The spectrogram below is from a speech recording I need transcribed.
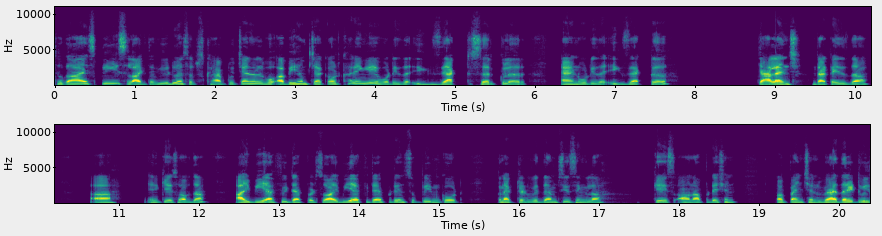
तो guys please like the video and subscribe to channel वो अभी हम चेकआउट करेंगे. What is the exact circular and what is the exact is the uh, in case of the IB affidavit. So IB affidavit in Supreme Court connected with the MC Singla case on application of pension whether it will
